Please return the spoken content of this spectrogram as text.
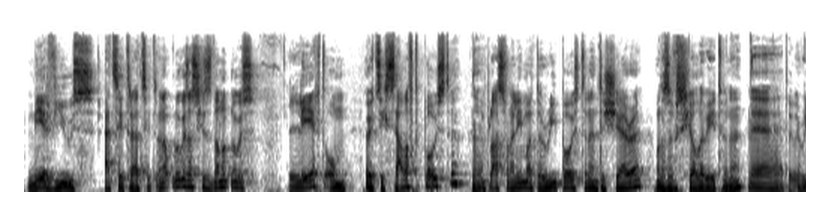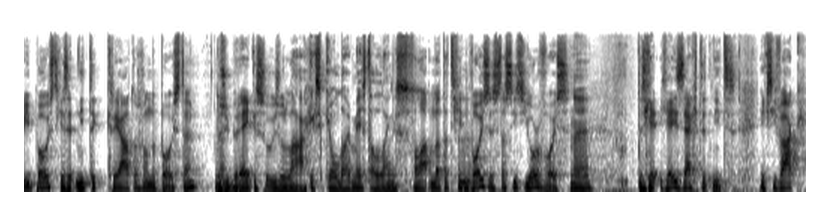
Meer views, et cetera, et cetera. En ook nog eens, als je ze dan ook nog eens leert om uit zichzelf te posten, in plaats van alleen maar te reposten en te sharen. Want dat is een verschil, dat weten we. Hè? Ja, ja, ja repost, je zit niet de creator van de post. Hè? Dus je bereik is sowieso laag. Ik scroll daar meestal langs. Voilà, omdat dat geen voice is, dat is niet your voice. Nee. Dus jij, zegt het niet. Ik zie vaak,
